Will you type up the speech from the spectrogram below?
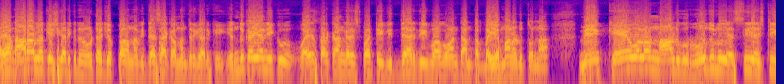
అయ్యా నారా లోకేష్ గారికి నేను ఒకటే చెప్తా ఉన్నా విద్యాశాఖ మంత్రి గారికి. ఎందుకయ్యా నీకు వైఎస్ఆర్ కాంగ్రెస్ పార్టీ విద్యార్థి విభాగం అంటే అంత భయమా అని అడుగుతున్నా. మేము కేవలం నాలుగు రోజులు SC ST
